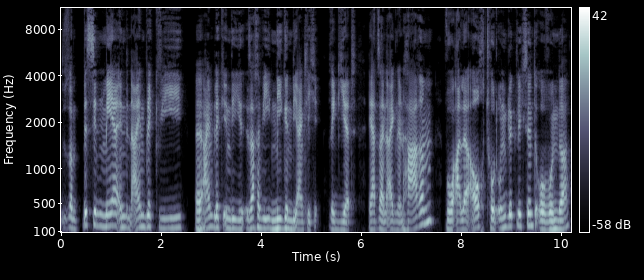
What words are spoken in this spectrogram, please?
so ein bisschen mehr in den Einblick wie äh, Einblick in die Sache, wie Negan die eigentlich regiert. Der hat seinen eigenen Harem, wo alle auch totunglücklich sind, oh Wunder.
